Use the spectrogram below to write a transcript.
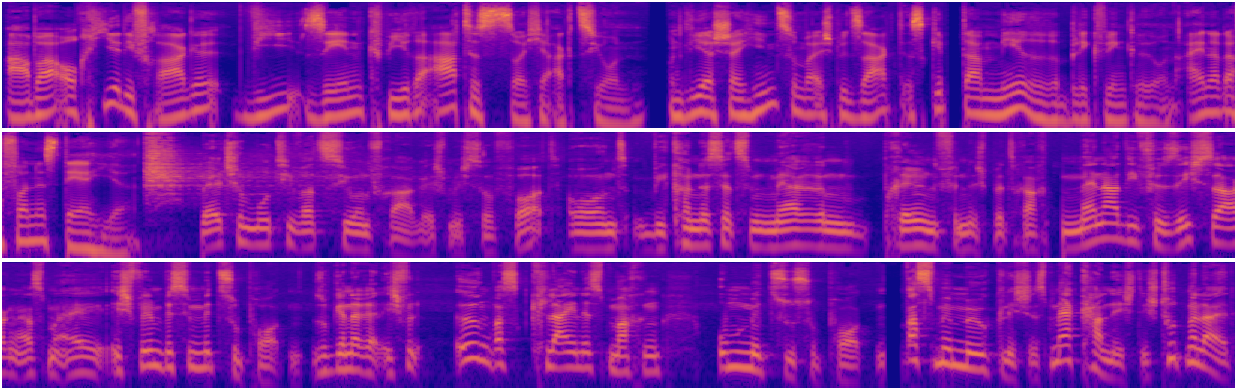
Aber auch hier die Frage, wie sehen queere Artists solche Aktionen? Und Lia Shahin zum Beispiel sagt, es gibt da mehrere Blickwinkel und einer davon ist der hier. Welche Motivation frage ich mich sofort? Und wir können das jetzt mit mehreren Brillen, finde ich, betrachten. Männer, die für sich sagen erstmal, ey, ich will ein bisschen mitsupporten. So generell, ich will irgendwas Kleines machen, um mitzusupporten. Was mir möglich ist. Mehr kann ich nicht. Tut mir leid.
